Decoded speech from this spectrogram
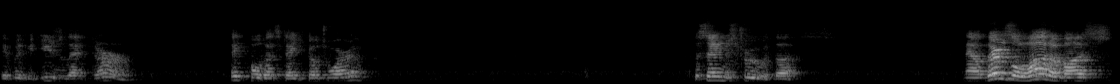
if we could use that term, they could pull that stagecoach wherever. The same is true with us. Now, there's a lot of us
